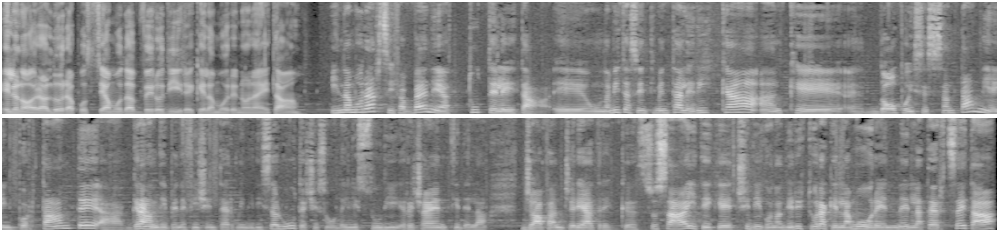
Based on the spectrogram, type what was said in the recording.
Eleonora, allora possiamo davvero dire che l'amore non ha età? Innamorarsi fa bene a tutte le età e una vita sentimentale ricca anche eh, dopo i 60 anni è importante, ha grandi benefici in termini di salute, ci sono degli studi recenti della Japan Geriatric Society che ci dicono addirittura che l'amore nella terza età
